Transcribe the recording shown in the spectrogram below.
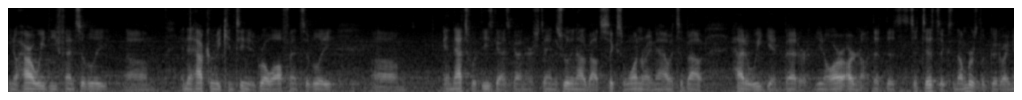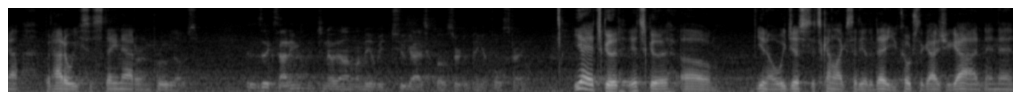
You know, how are we defensively? Um, and then how can we continue to grow offensively? Um, and that's what these guys got to understand. It's really not about six and one right now. It's about how do we get better. You know, our, our the, the statistics, numbers look good right now, but how do we sustain that or improve those? Is it exciting to know that on Monday you'll be two guys closer to being at full strength? Yeah, it's good. It's good. Um, you know, we just, it's kind of like I said the other day, you coach the guys you got, and then,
